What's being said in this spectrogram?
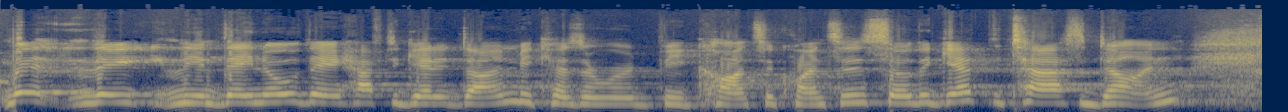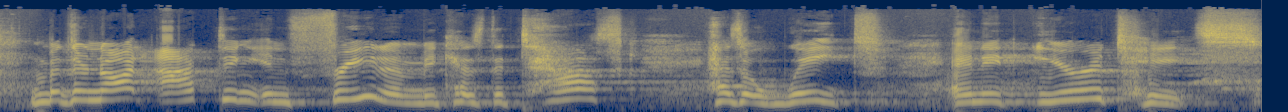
but they, they know they have to get it done because there would be consequences. So they get the task done, but they're not acting in freedom because the task has a weight and it irritates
